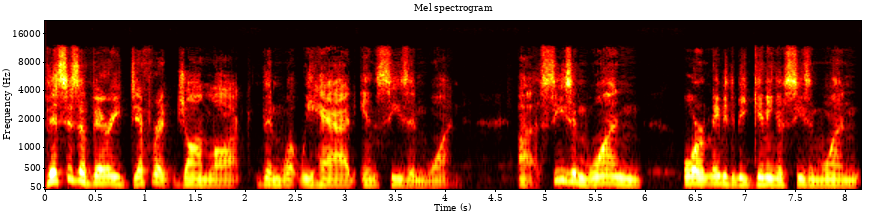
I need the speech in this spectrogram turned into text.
This is a very different John Locke than what we had in season one. Uh, season one or maybe the beginning of season one,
